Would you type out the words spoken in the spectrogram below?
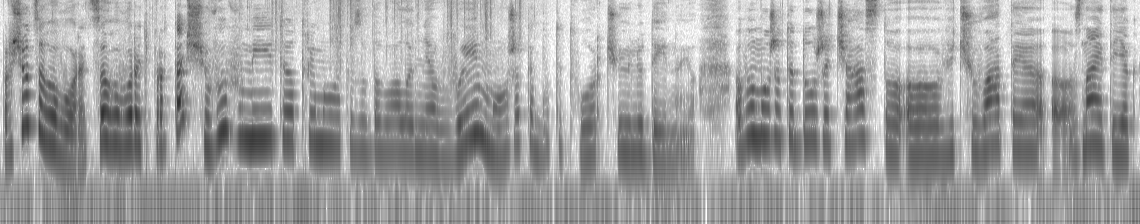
Про що це говорить? Це говорить про те, що ви вмієте отримувати задоволення, ви можете бути творчою людиною. Ви можете дуже часто е, відчувати, е, знаєте, як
